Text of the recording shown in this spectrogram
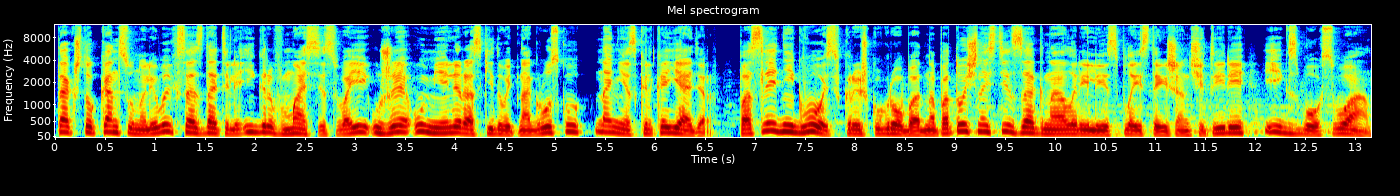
так что к концу нулевых создатели игр в массе своей уже умели раскидывать нагрузку на несколько ядер. Последний гвоздь в крышку гроба однопоточности загнал релиз PlayStation 4 и Xbox One.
